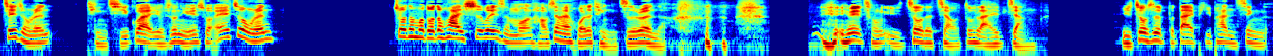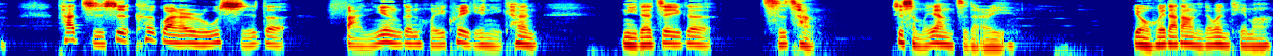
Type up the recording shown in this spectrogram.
这种人挺奇怪，有时候你会说，哎，这种人做那么多的坏事，为什么好像还活得挺滋润的？因为从宇宙的角度来讲，宇宙是不带批判性的。它只是客观而如实的反应跟回馈给你看，你的这一个磁场是什么样子的而已。有回答到你的问题吗？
